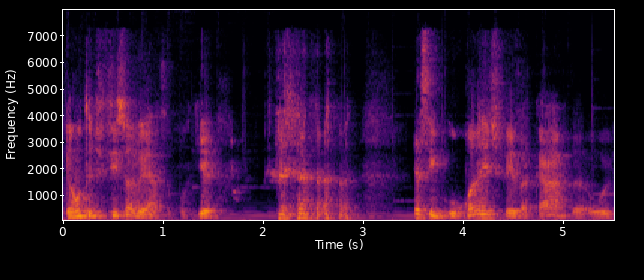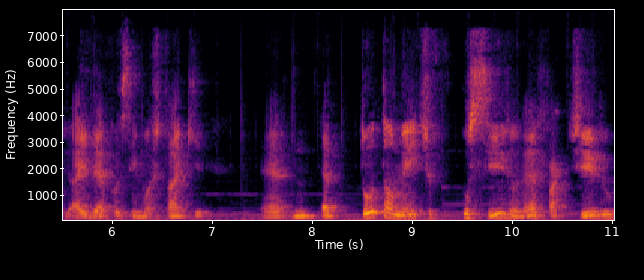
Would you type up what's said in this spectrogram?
pergunta difícil é essa, porque assim, quando a gente fez a carta, a ideia foi assim, mostrar que é, é totalmente possível, né, factível,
